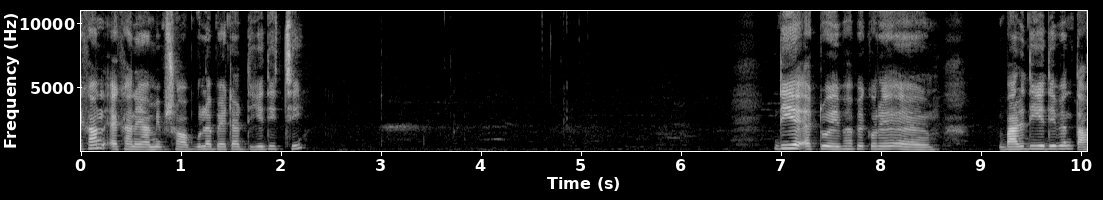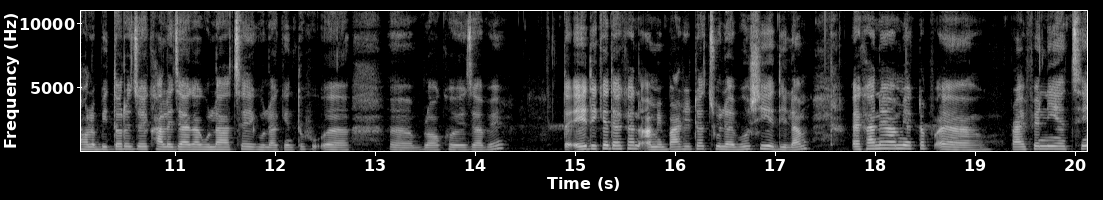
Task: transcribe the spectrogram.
এখন, এখানে আমি সবগুলো ব্যাটার দিয়ে দিচ্ছি। দিয়ে একটু এইভাবে করে বাড়ি দিয়ে দিবেন, তাহলে ভিতরে যে খালি জায়গাগুলো আছে, এগুলো কিন্তু ব্লক হয়ে যাবে। তো এইদিকে দেখেন, আমি বাড়িটা চুলায় বসিয়ে দিলাম। এখানে আমি একটা ফ্রাই প্যান নিয়েছি।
